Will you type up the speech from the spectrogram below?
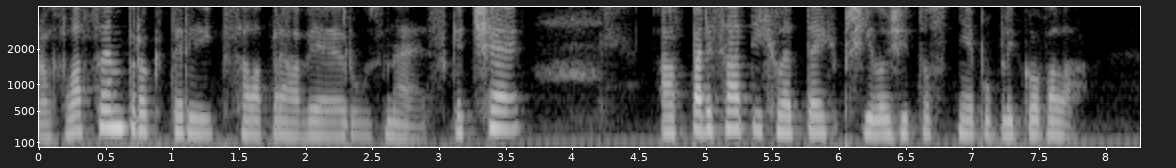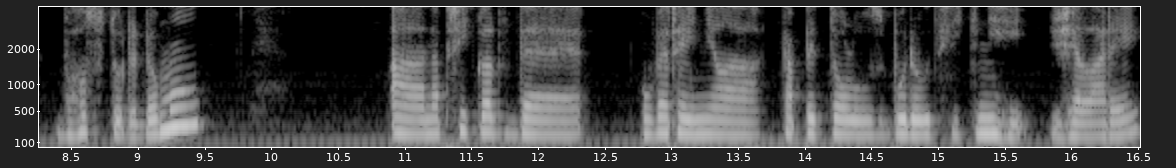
rozhlasem, pro který psala právě různé skeče a v 50. letech příležitostně publikovala v hostu do domu, a například zde uveřejnila kapitolu z budoucí knihy Želary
